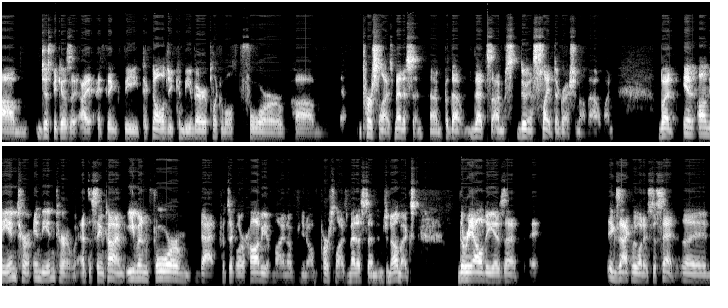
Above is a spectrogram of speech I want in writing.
um, just because I, I, think the technology can be very applicable for um, personalized medicine. Uh, but that that's I'm doing a slight digression on that one. But in, on the intern in the intern at the same time, even for that particular hobby of mine of you know personalized medicine and genomics, the reality is that eh, exactly what I just said. Uh,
